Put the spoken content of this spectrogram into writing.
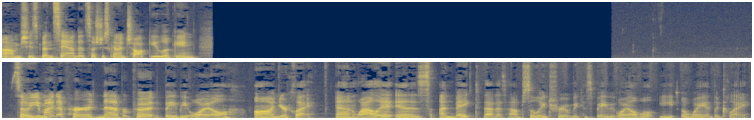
um, she's been sanded so she's kind of chalky looking. So you might have heard never put baby oil on your clay. And while it is unbaked, that is absolutely true because baby oil will eat away at the clay.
